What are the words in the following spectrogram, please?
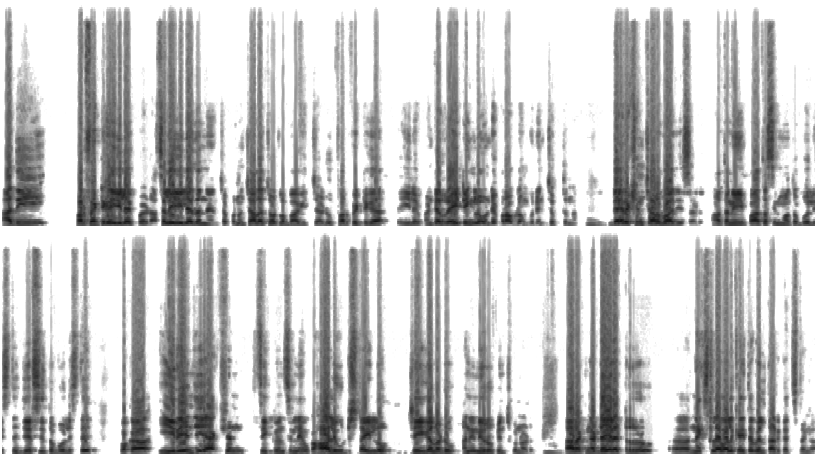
అది పర్ఫెక్ట్గా ఇయలేకపోయాడు అసలే ఇయలేదని నేను చెప్పను. చాలా చోట్ల బాగా ఇచ్చాడు. పర్ఫెక్ట్గా ఇయలే అంటే రైటింగ్లో ఉండే ప్రాబ్లం గురించి చెప్తున్నా. డైరెక్షన్ చాలా బాగా చేశాడు. అతని పాత సినిమాతో పోలిస్తే జెర్సీతో పోలిస్తే ఒక ఈ రేంజ్ యాక్షన్ సీక్వెన్స్ని ఒక హాలీవుడ్ స్టైల్లో చేయగలడు అని నిరూపించుకున్నాడు. ఆ రకంగా డైరెక్టర్ నెక్స్ట్ లెవెల్కి అయితే వెళ్తాడు ఖచ్చితంగా.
